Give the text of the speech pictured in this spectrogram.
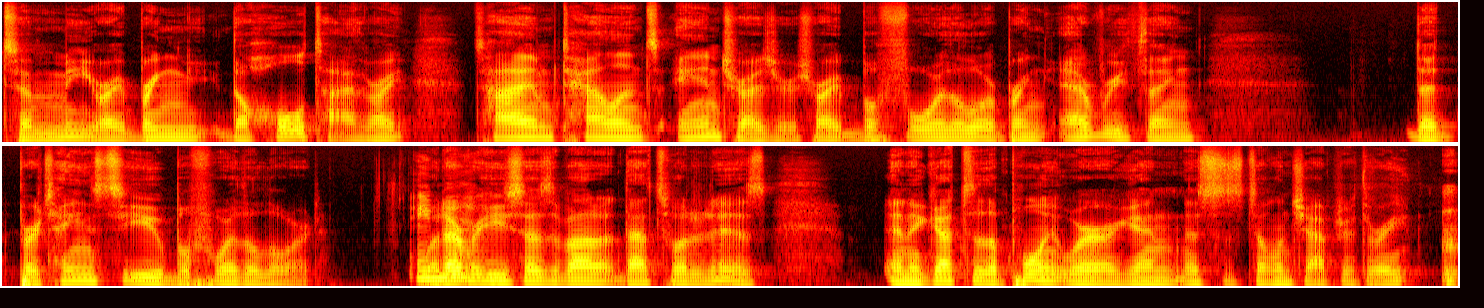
to me, right? Bring the whole tithe, right? Time, talents, and treasures, right? Before the Lord. Bring everything that pertains to you before the Lord. Amen. Whatever he says about it, that's what it is. And it got to the point where, again, this is still in chapter three,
